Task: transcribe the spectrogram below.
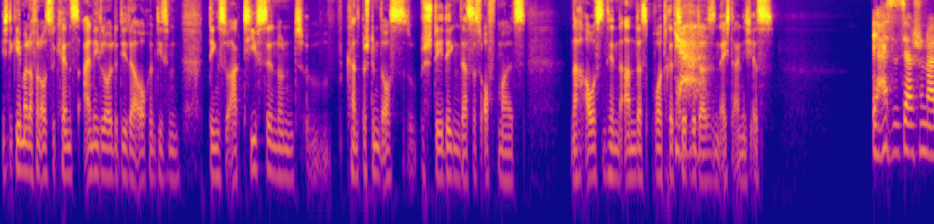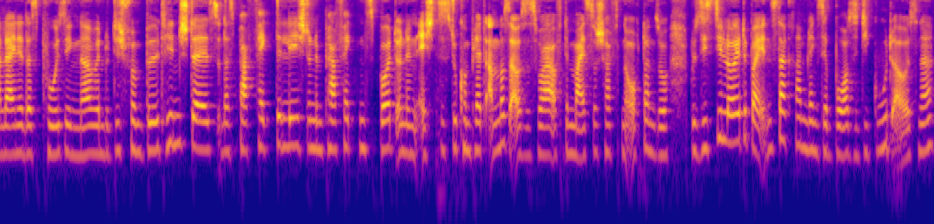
ich gehe mal davon aus, du kennst einige Leute, die da auch in diesem Ding so aktiv sind und kannst bestimmt auch so bestätigen, dass es oftmals nach außen hin anders porträtiert ja. wird, als es in echt eigentlich ist. Ja, es ist ja schon alleine das Posing, ne? Wenn du dich vom Bild hinstellst und das perfekte Licht und den perfekten Spot und in echt siehst du komplett anders aus. Es war auf den Meisterschaften auch dann so. Du siehst die Leute bei Instagram, denkst dir, boah, sieht die gut aus, ne?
